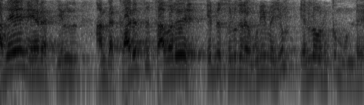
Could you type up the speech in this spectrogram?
அதே நேரத்தில் அந்த கருத்து தவறு என்று சொல்கிற உரிமையும் எல்லோருக்கும் உண்டு.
